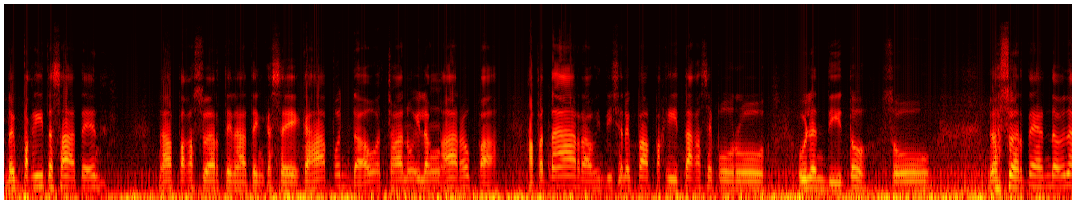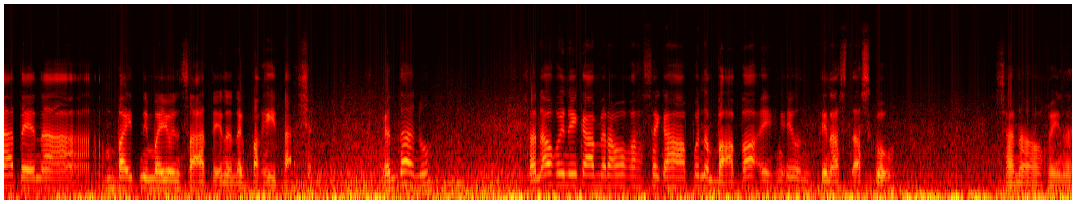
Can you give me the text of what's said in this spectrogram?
nagpakita sa atin. Napakaswerte natin kasi kahapon daw at saka nung ilang araw pa, apat na araw, hindi siya nagpapakita kasi puro ulan dito. So, naswertehan daw natin na ang bait ni Mayon sa atin na nagpakita siya. Ganda, no? Sana okay na yung camera ko kasi kahapon ang baba eh. Ngayon, tinaas-taas ko. Sana okay na.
